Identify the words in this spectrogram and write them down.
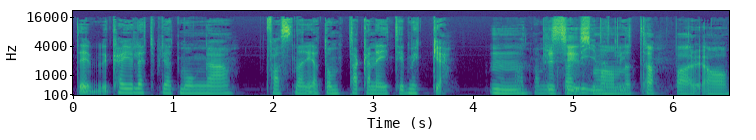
det kan ju lätt bli att många fastnar i att de tackar nej till mycket. Mm, man precis, man lite. tappar ja,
